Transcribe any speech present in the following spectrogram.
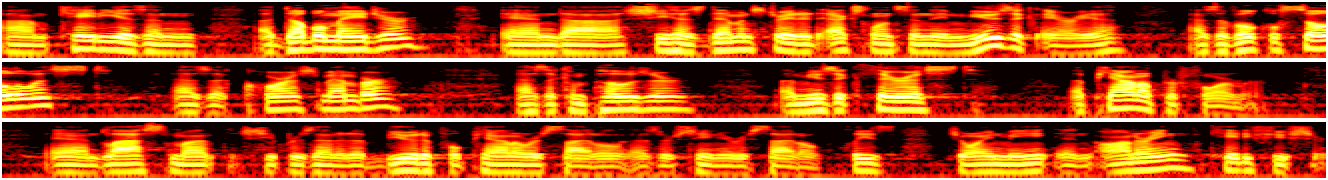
Um, Katie is an, a double major, and uh, she has demonstrated excellence in the music area as a vocal soloist, as a chorus member, as a composer, a music theorist, a piano performer. And last month, she presented a beautiful piano recital as her senior recital. Please join me in honoring Katie Fuscher.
